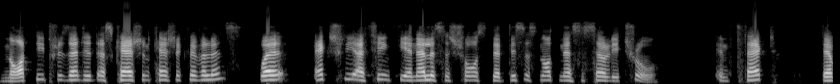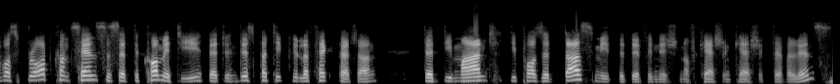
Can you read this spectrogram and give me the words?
not be presented as cash and cash equivalents? Well, actually, I think the analysis shows that this is not necessarily true. In fact, there was broad consensus at the committee that in this particular fact pattern, the demand deposit does meet the definition of cash and cash equivalents.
